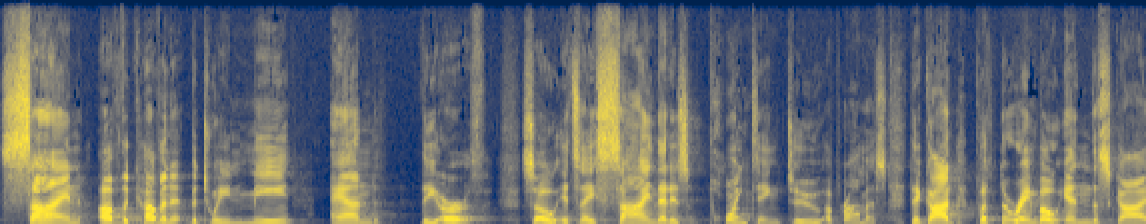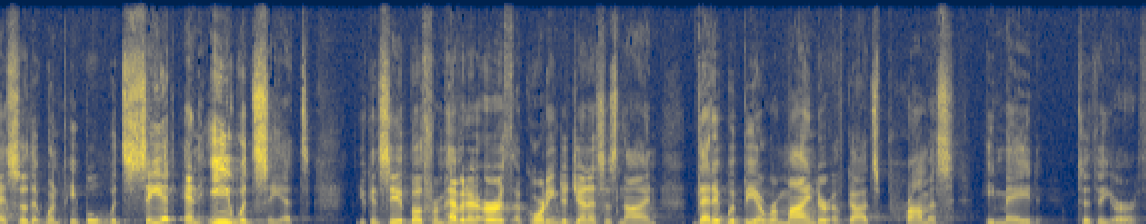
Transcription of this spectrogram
sign of the covenant between me and the earth. So it's a sign that is pointing to a promise that God put the rainbow in the sky so that when people would see it and He would see it, you can see it both from heaven and earth, according to Genesis 9, that it would be a reminder of God's promise He made to the earth.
